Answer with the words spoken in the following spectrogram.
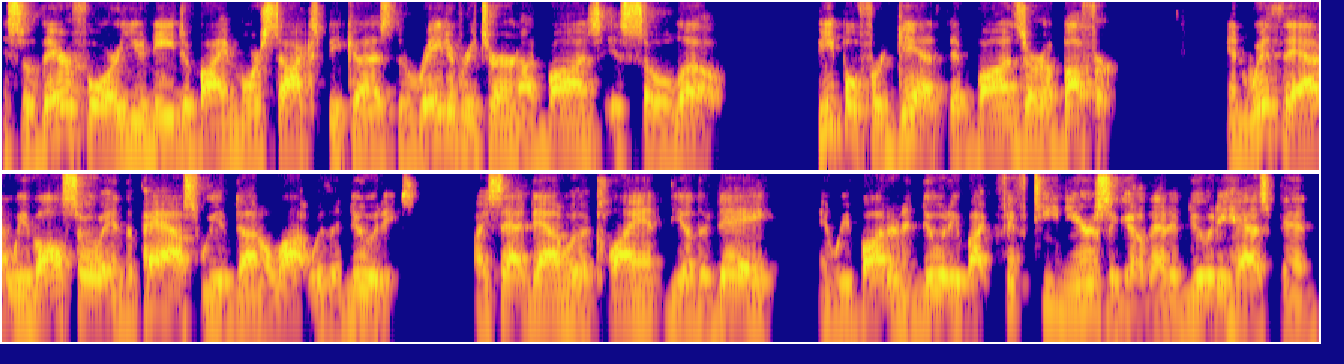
And so, therefore, you need to buy more stocks because the rate of return on bonds is so low. People forget that bonds are a buffer. And with that, we've also, in the past, we have done a lot with annuities. I sat down with a client the other day and we bought an annuity about 15 years ago. That annuity has been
